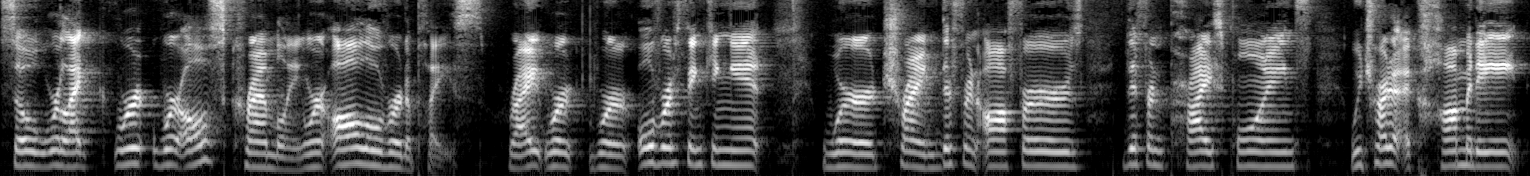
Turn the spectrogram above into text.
So we're like, we're we're all scrambling. We're all over the place, right? We're we're overthinking it. We're trying different offers, different price points. We try to accommodate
